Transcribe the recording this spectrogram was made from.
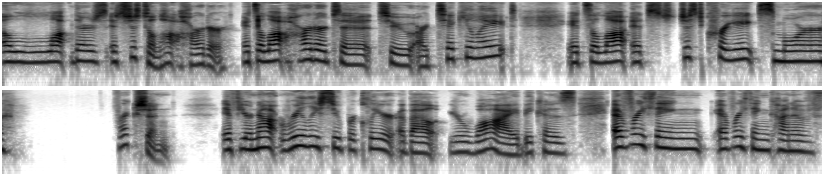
a lot there's it's just a lot harder. It's a lot harder to to articulate. It's a lot it's just creates more friction if you're not really super clear about your why because everything everything kind of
